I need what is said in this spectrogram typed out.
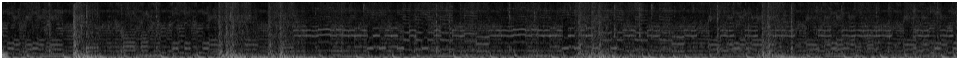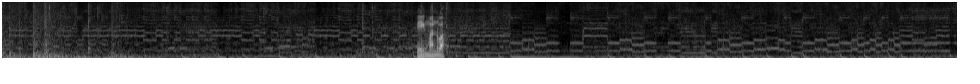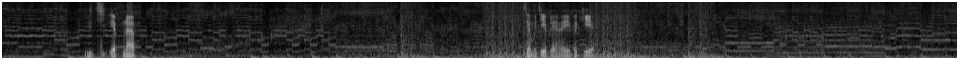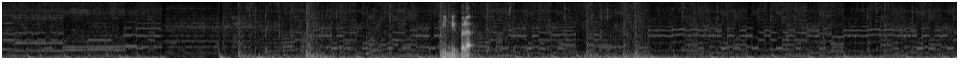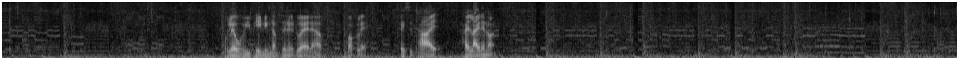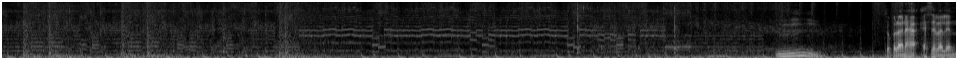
ลงมันวะ UTF นะครับเสียงมาจีบเลยเมื่อกี้มีหนึ่งไปและ บอกแล้วว่ามีเพลงหนึ่งนำเสนอด้วยนะครับ บอกเลยเพลงสุดท้ายไฮไลท์แน่นอนอืม จบไปแล้วนะฮะ a c c e l e r a n t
